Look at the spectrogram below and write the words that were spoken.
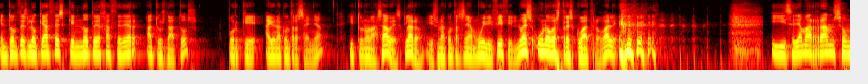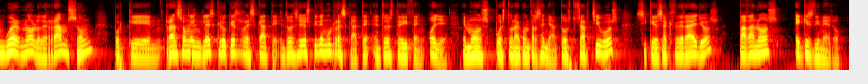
Entonces lo que hace es que no te deja acceder a tus datos porque hay una contraseña y tú no la sabes, claro. Y es una contraseña muy difícil. No es 1, 2, 3, 4, ¿vale? y se llama ransomware, ¿no? Lo de ransom, porque ransom en inglés creo que es rescate. Entonces ellos piden un rescate, entonces te dicen, oye, hemos puesto una contraseña a todos tus archivos, si quieres acceder a ellos, páganos X dinero.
